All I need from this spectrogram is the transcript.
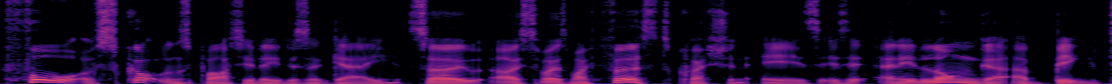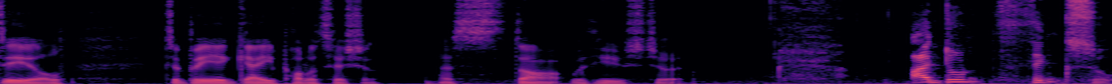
Four of Scotland's party leaders are gay. So I suppose my first question is is it any longer a big deal to be a gay politician? Let's start with you, Stuart. I don't think so.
